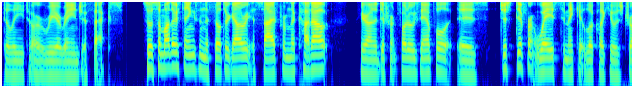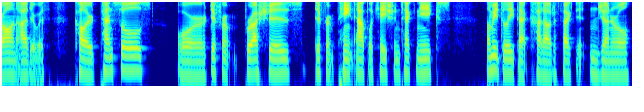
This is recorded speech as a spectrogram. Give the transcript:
delete, or rearrange effects. So some other things in the filter gallery aside from the cutout here on a different photo example is just different ways to make it look like it was drawn either with colored pencils or different brushes, different paint application techniques. Let me delete that cutout effect in general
